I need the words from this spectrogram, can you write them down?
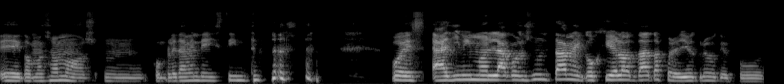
eh, como somos mmm, completamente distintos, pues allí mismo en la consulta me cogió los datos, pero yo creo que por,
